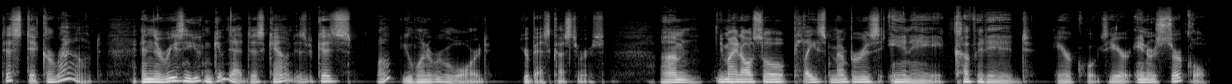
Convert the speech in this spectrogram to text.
to stick around. And the reason you can give that discount is because, well, you want to reward your best customers. Um, you might also place members in a coveted, air quotes here, inner circle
